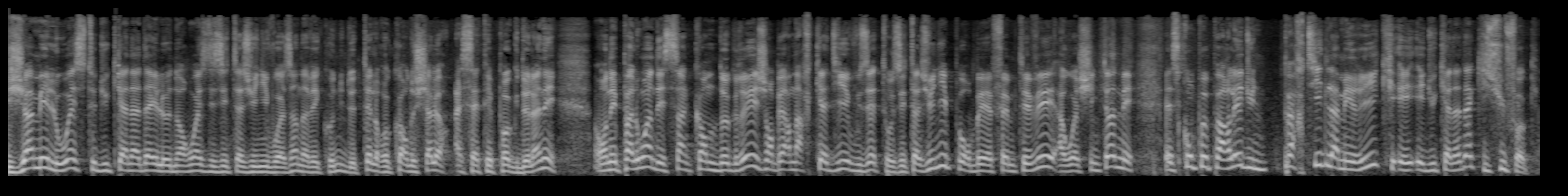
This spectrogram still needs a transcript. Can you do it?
Jamais l'ouest du Canada et le nord-ouest des États-Unis voisins n'avaient connu de tels records de chaleur à cette époque de l'année. On n'est pas loin des 50 degrés. Jean-Bernard Cadier, vous êtes aux États-Unis pour BFM TV à Washington, mais est-ce qu'on peut parler d'une partie de l'Amérique et, du Canada qui suffoque?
